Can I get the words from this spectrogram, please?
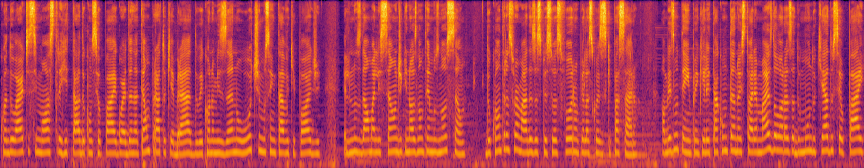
Quando o Art se mostra irritado com seu pai, guardando até um prato quebrado, economizando o último centavo que pode, ele nos dá uma lição de que nós não temos noção do quão transformadas as pessoas foram pelas coisas que passaram. Ao mesmo tempo em que ele está contando a história mais dolorosa do mundo, que é a do seu pai,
